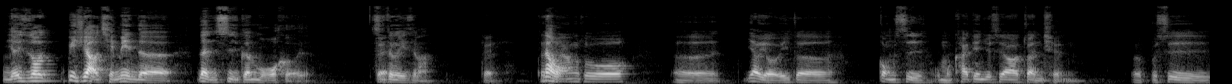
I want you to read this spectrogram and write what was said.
你的意思说，必须要有前面的。认识跟磨合的，是这个意思吗？对。那我刚刚说，呃，要有一个共识，我们开店就是要赚钱，而不是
